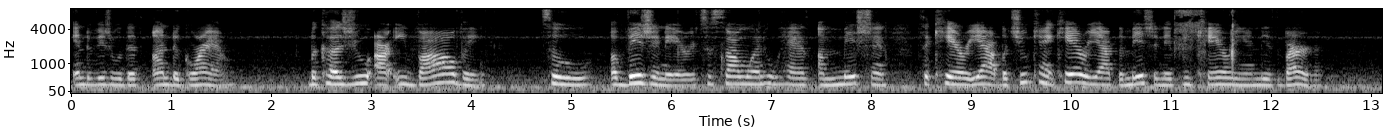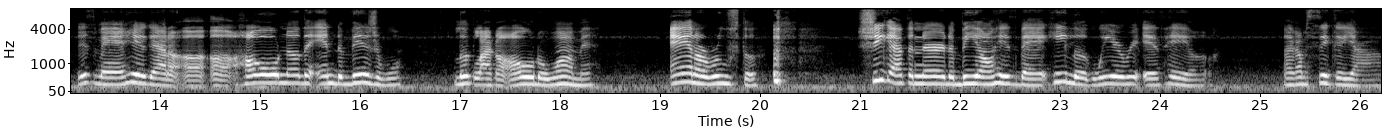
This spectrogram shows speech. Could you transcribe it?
individual that's underground. Because you are evolving to a visionary, to someone who has a mission to carry out. But you can't carry out the mission if you're carrying this burden. This man here got a, a, a whole nother individual, look like an older woman, and a rooster. she got the nerve to be on his back. He look weary as hell. Like, I'm sick of y'all.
